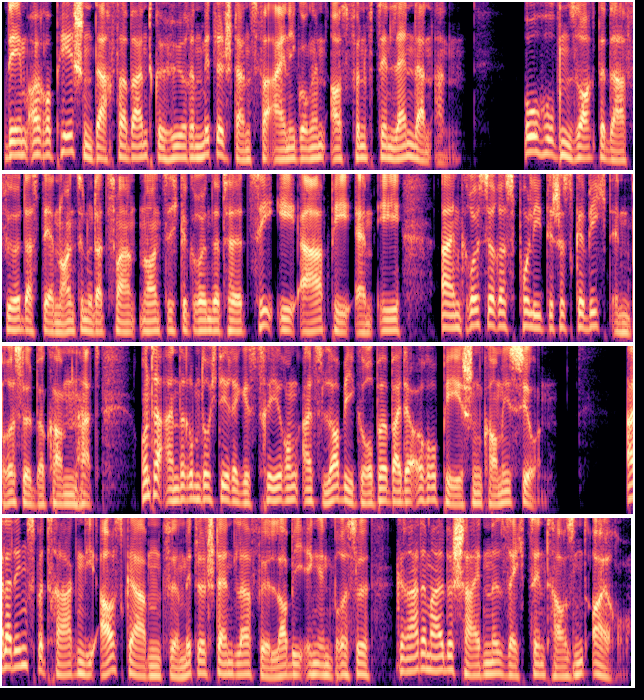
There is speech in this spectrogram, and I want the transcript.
Dem Europäischen Dachverband gehören Mittelstandsvereinigungen aus 15 Ländern an. Ohoven sorgte dafür, dass der 1992 gegründete CEA-PME ein größeres politisches Gewicht in Brüssel bekommen hat unter anderem durch die Registrierung als Lobbygruppe bei der Europäischen Kommission. Allerdings betragen die Ausgaben für Mittelständler für Lobbying in Brüssel gerade mal bescheidene 16.000 Euro.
